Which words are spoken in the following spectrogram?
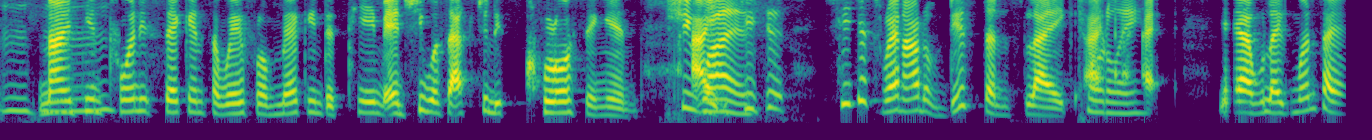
mm-hmm. 19 20 seconds away from making the team and she was actually closing in she was she, just, she just ran out of distance like totally I, I, yeah like once I,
